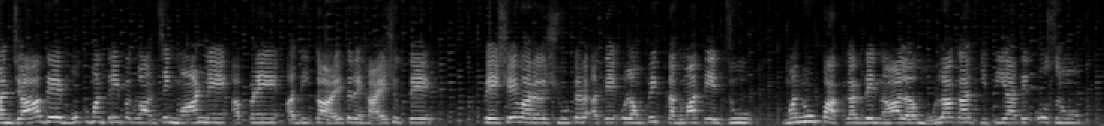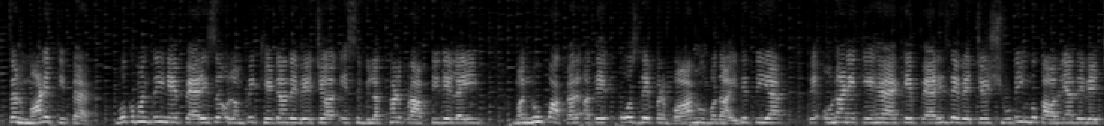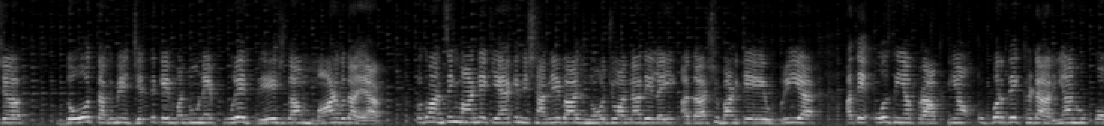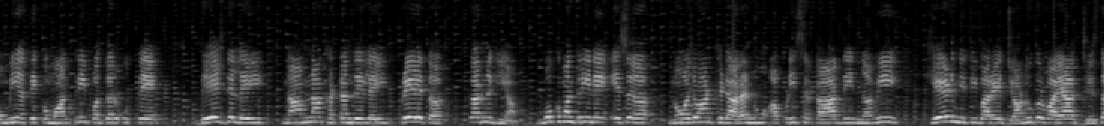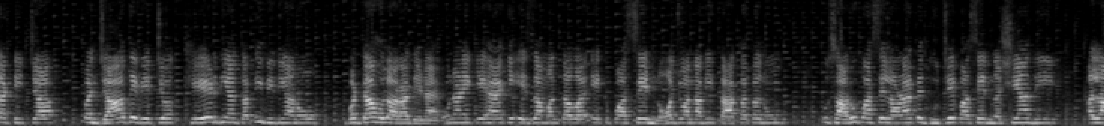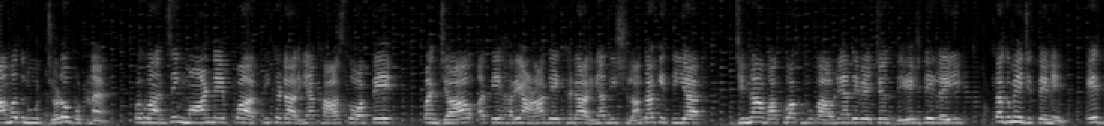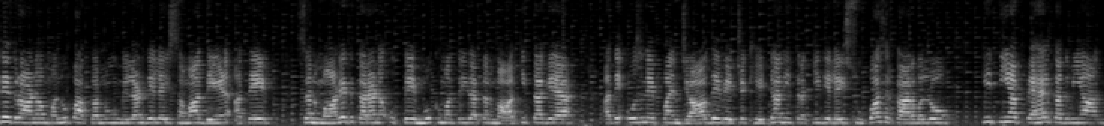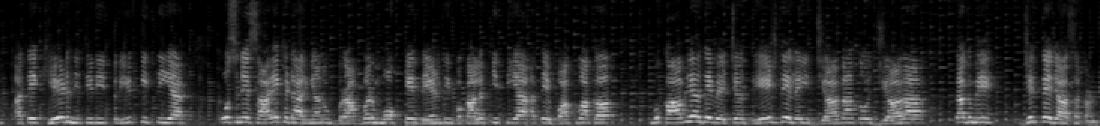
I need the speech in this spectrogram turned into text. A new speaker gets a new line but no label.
ਪੰਜਾਬ ਦੇ ਮੁੱਖ ਮੰਤਰੀ ਭਗਵੰਤ ਸਿੰਘ ਮਾਨ ਨੇ ਆਪਣੇ ਅਧਿਕਾਰਿਤ ਰਿਹਾਇਸ਼ ਉੱਤੇ ਪੇਸ਼ੇਵਰ ਸ਼ੂਟਰ ਅਤੇ 올림픽 ਤਗਮਾ ਤੇਜੂ ਮਨੂ ਭਾਕਰ ਦੇ ਨਾਲ ਮੁਲਾਕਾਤ ਕੀਤੀ ਹੈ ਤੇ ਉਸ ਨੂੰ ਸਨਮਾਨਿਤ ਕੀਤਾ ਹੈ ਮੁੱਖ ਮੰਤਰੀ ਨੇ ਪੈਰਿਸ 올림픽 ਖੇਡਾਂ ਦੇ ਵਿੱਚ ਇਸ ਵਿਲੱਖਣ ਪ੍ਰਾਪਤੀ ਦੇ ਲਈ ਮਨੂ ਭਾਕਰ ਅਤੇ ਉਸ ਦੇ ਪਰਿਵਾਰ ਨੂੰ ਵਧਾਈ ਦਿੱਤੀ ਹੈ ਤੇ ਉਹਨਾਂ ਨੇ ਕਿਹਾ ਹੈ ਕਿ ਪੈਰਿਸ ਦੇ ਵਿੱਚ ਸ਼ੂਟਿੰਗ ਮੁਕਾਬਲਿਆਂ ਦੇ ਵਿੱਚ ਦੋ ਤਗਮੇ ਜਿੱਤ ਕੇ ਮਨੂ ਨੇ ਪੂਰੇ ਦੇਸ਼ ਦਾ ਮਾਣ ਵਧਾਇਆ। ਭਗਵਾਨ ਸਿੰਘ ਮਾਨ ਨੇ ਕਿਹਾ ਕਿ ਨਿਸ਼ਾਨੇਬਾਜ਼ ਨੌਜਵਾਨਾਂ ਦੇ ਲਈ ਆਦਰਸ਼ ਬਣ ਕੇ ਇਹ ਉਭਰੀ ਹੈ ਅਤੇ ਉਸ ਦੀਆਂ ਪ੍ਰਾਪਤੀਆਂ ਉੱਭਰਦੇ ਖਿਡਾਰੀਆਂ ਨੂੰ ਕੌਮੀ ਅਤੇ ਕੌਮਾਂਤਰੀ ਪੱਧਰ ਉੱਤੇ ਦੇਸ਼ ਦੇ ਲਈ ਨਾਮਨਾ ਖੱਟਣ ਦੇ ਲਈ ਪ੍ਰੇਰਿਤ ਕਰਨਗੀਆਂ। ਮੁੱਖ ਮੰਤਰੀ ਨੇ ਇਸ ਨੌਜਵਾਨ ਖਿਡਾਰਨ ਨੂੰ ਆਪਣੀ ਸਰਕਾਰ ਦੀ ਨਵੀਂ ਖੇਡ ਨੀਤੀ ਬਾਰੇ ਜਾਣੂ ਕਰਵਾਇਆ, ਜਿਸ ਦਾ ਟੀਚਾ ਪੰਜਾਬ ਦੇ ਵਿੱਚ ਖੇਡ ਦੀਆਂ ਗਤੀਵਿਧੀਆਂ ਨੂੰ ਵੱਡਾ ਹੁਲਾਰਾ ਦੇਣਾ ਹੈ। ਉਹਨਾਂ ਨੇ ਕਿਹਾ ਹੈ ਕਿ ਇਸ ਦਾ ਮੰਤਵ ਇੱਕ ਪਾਸੇ ਨੌਜਵਾਨਾਂ ਦੀ ਤਾਕਤ ਨੂੰ ਉਸਾਰੂ ਪਾਸੇ ਲਾਉਣਾ ਤੇ ਦੂਜੇ ਪਾਸੇ ਨਸ਼ਿਆਂ ਦੀ ਅਲਾਮਤ ਨੂੰ ਜੜੋਂ ਪੁੱਟਣਾ ਹੈ। ਭਗਵਾਨ ਸਿੰਘ ਮਾਨ ਨੇ ਭਾਰਤੀ ਖਿਡਾਰੀਆਂ, ਖਾਸ ਤੌਰ ਤੇ ਪੰਜਾਬ ਅਤੇ ਹਰਿਆਣਾ ਦੇ ਖਿਡਾਰੀਆਂ ਦੀ ਸ਼ਲਾਘਾ ਕੀਤੀ ਹੈ, ਜਿਨ੍ਹਾਂ ਵੱਖ-ਵੱਖ ਮੁਕਾਬਲਿਆਂ ਦੇ ਵਿੱਚ ਦੇਸ਼ ਦੇ ਲਈ ਤਗਮੇ ਜਿੱਤੇ ਨੇ। ਇਸ ਦੇ ਦੌਰਾਨ ਮਨੂ ਭਾਕਰ ਨੂੰ ਮਿਲਣ ਦੇ ਲਈ ਸਮਾਂ ਦੇਣ ਅਤੇ ਸਨਮਾਨਿਤ ਕਰਨ ਉੱਤੇ ਮੁੱਖ ਮੰਤਰੀ ਦਾ ਧੰਨਵਾਦ ਕੀਤਾ ਗਿਆ ਅਤੇ ਉਸ ਨੇ ਪੰਜਾਬ ਦੇ ਵਿੱਚ ਖੇਡਾਂ ਦੀ ਤਰੱਕੀ ਦੇ ਲਈ ਸੂਬਾ ਸਰਕਾਰ ਵੱਲੋਂ ਕੀਤੀਆਂ ਪਹਿਲ ਕਦਮੀਆਂ ਅਤੇ ਖੇਡ ਨੀਤੀ ਦੀ ਤਾਰੀਫ ਕੀਤੀ ਹੈ। ਉਸ ਨੇ ਸਾਰੇ ਖਿਡਾਰੀਆਂ ਨੂੰ ਬਰਾਬਰ ਮੌਕੇ ਦੇਣ ਦੀ ਵਕਾਲਤ ਕੀਤੀ ਹੈ ਅਤੇ ਵੱਖ-ਵੱਖ ਮੁਕਾਬਲਿਆਂ ਦੇ ਵਿੱਚ ਦੇਸ਼ ਦੇ ਲਈ ਜ਼ਿਆਦਾ ਤੋਂ ਜ਼ਿਆਦਾ ਤਗਮੇ ਜਿੱਤੇ ਜਾ ਸਕਣ।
